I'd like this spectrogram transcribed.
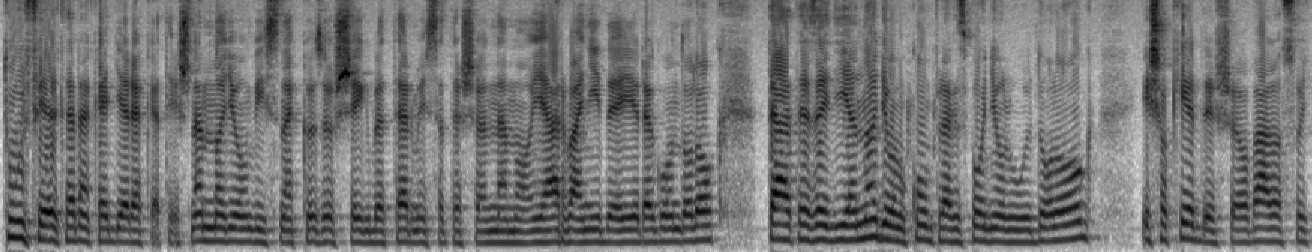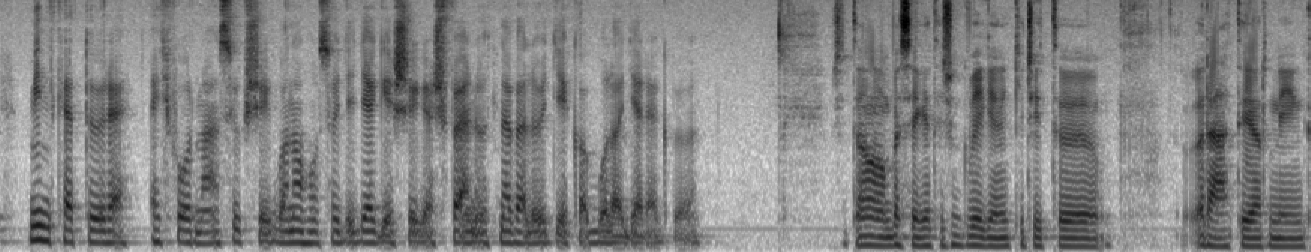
túlféltenek egy gyereket, és nem nagyon visznek közösségbe, természetesen nem a járvány idejére gondolok. Tehát ez egy ilyen nagyon komplex, bonyolult dolog, és a kérdésre a válasz, hogy mindkettőre egyformán szükség van ahhoz, hogy egy egészséges felnőtt nevelődjék abból a gyerekből. És itt a beszélgetésünk végén egy kicsit rátérnénk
